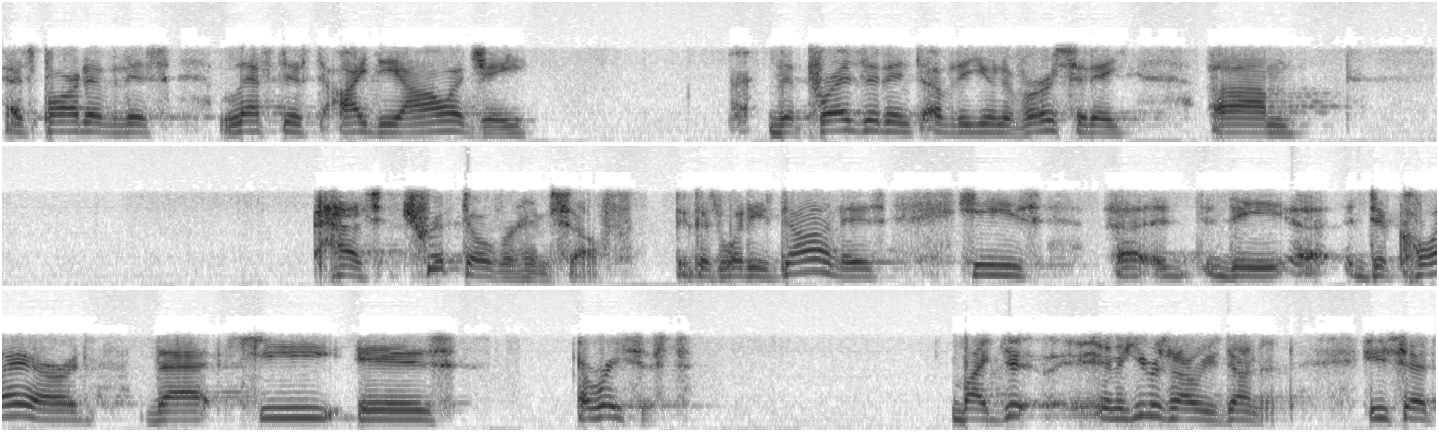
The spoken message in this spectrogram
as part of this leftist ideology, the president of the university um, has tripped over himself because what he's done is he's uh, the uh, declared that he is a racist. By di- and here's how he's done it. He said,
